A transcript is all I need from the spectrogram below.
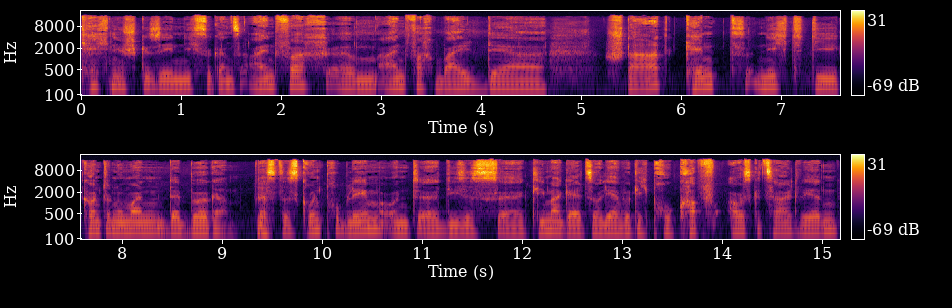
technisch gesehen nicht so ganz einfach. Ähm, einfach weil der Staat kennt nicht die Kontonummern der Bürger. Das ist das Grundproblem und äh, dieses äh, Klimageld soll ja wirklich pro Kopf ausgezahlt werden.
